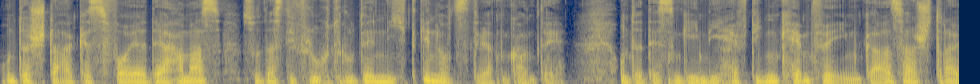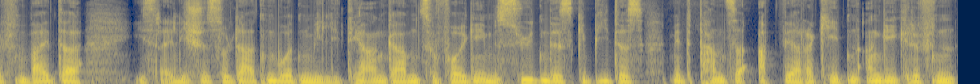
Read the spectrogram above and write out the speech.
unter starkes Feuer der Hamas, sodass die Fluchtroute nicht genutzt werden konnte. Unterdessen gehen die heftigen Kämpfe im Gazastreifen weiter. Israelische Soldaten wurden Militärangaben zufolge im Süden des Gebietes mit Panzerabwehrraketen angegriffen.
